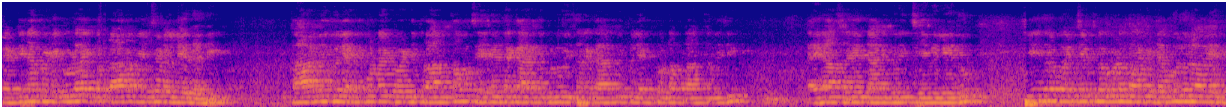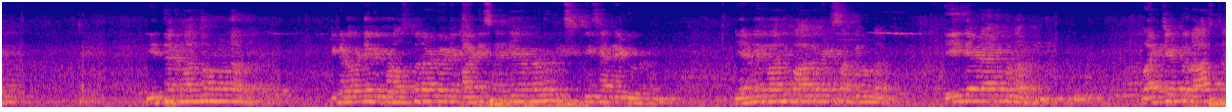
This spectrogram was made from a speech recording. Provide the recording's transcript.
కట్టినప్పటికీ కూడా ఇక ప్రారంభించడం లేదు అది. కార్మికులు ఎక్కువ ఉన్నటువంటి ప్రాంతం చేనేత కార్మికులు ఇతర కార్మికులు ఎక్కువ ఉన్న ప్రాంతం ఇది. అయినా సరే దాని గురించి ఏమీ లేదు. కేంద్ర బడ్జెట్లో కూడా మనకి డబ్బులు రాలేదు. ఇద్దరు మంత్రులు ఉన్నారు. ఇక్కడ ఉంటే ఇప్పుడు వస్తున్నటువంటి బండి సంజయ్ ఉన్నాడు కిషన్ సంజయ్ ఉన్నాడు. ఎనిమిది మంది పార్లమెంట్ సభ్యులు ఉన్నారు. ఏం చేయడానికి ఉన్నారు? బడ్జెట్ రాష్ట్ర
